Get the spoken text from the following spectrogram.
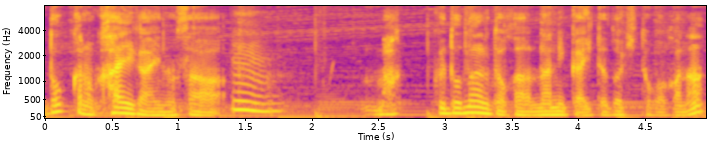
どっかの海外のさ、うん。マクドナルドか何か行った時とかかな、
